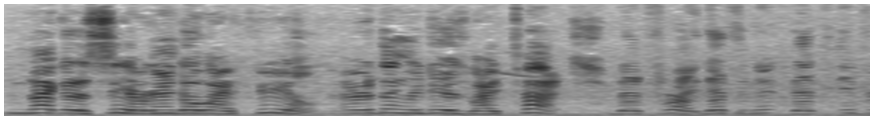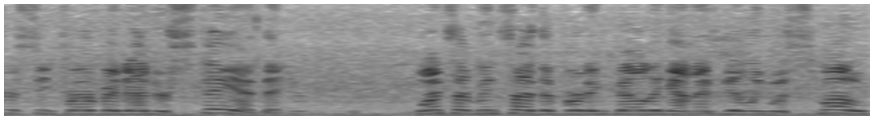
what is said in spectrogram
not gonna see. We're gonna go by feel. Everything we do is by touch. That's right. That's an, that's interesting for everybody to understand that you, once I'm inside the burning building and I'm dealing with smoke,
